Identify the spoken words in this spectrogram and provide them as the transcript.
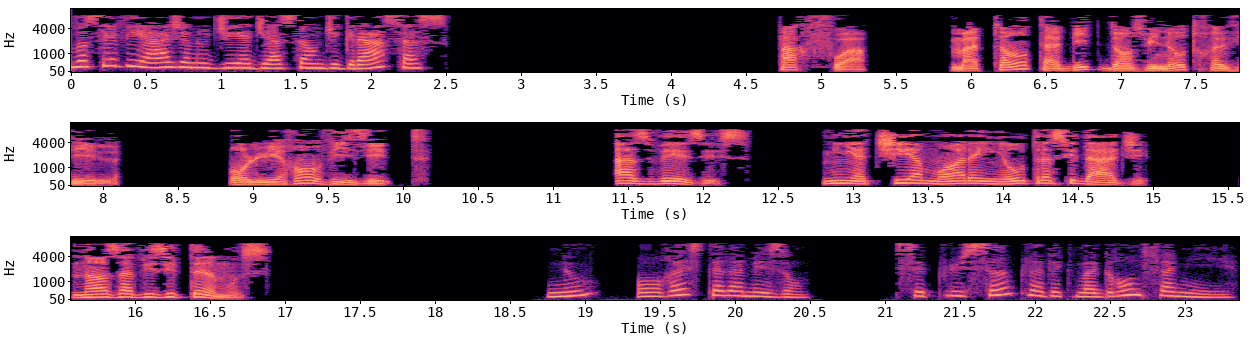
Você viaja no dia de ação de graças? Parfois. Ma tante habite dans une autre ville. On lui rend visite. Às vezes. Minha tia mora em outra cidade. Nós a visitamos. Nous, on reste à la maison. C'est plus simple avec ma grande famille.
